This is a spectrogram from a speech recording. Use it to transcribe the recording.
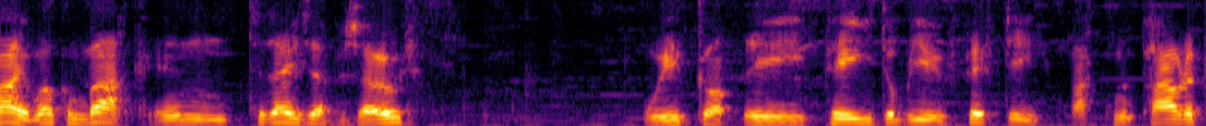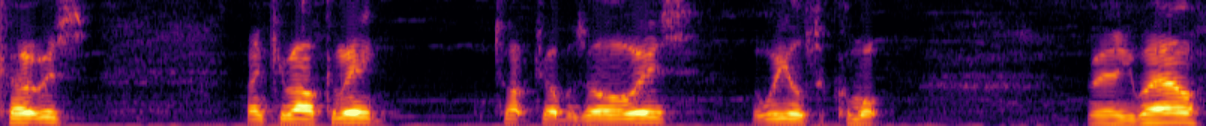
Hi, welcome back. In today's episode, we've got the PW50 back from the powder coaters. Thank you, Alkemi. Top job as always. The wheels have come up really well.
